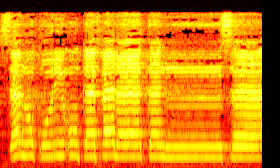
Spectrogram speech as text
سَنُقْرِئُكَ فَلَا تَنسَىٰ.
